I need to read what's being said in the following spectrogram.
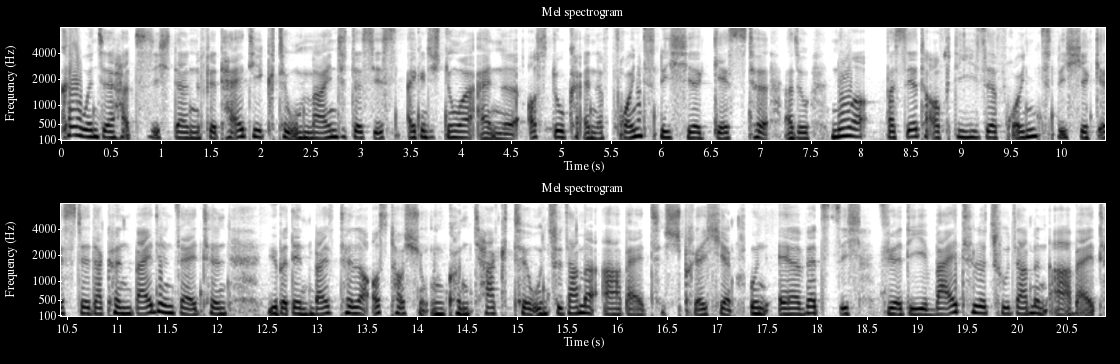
Kerwense hat sich dann verteidigt und meint, das ist eigentlich nur ein Ausdruck einer freundlichen Geste, also nur basiert auf diese freundliche Geste, da können beide Seiten über den weiteren Austausch und Kontakt und Zusammenarbeit sprechen. Und er wird sich für die weitere Zusammenarbeit,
